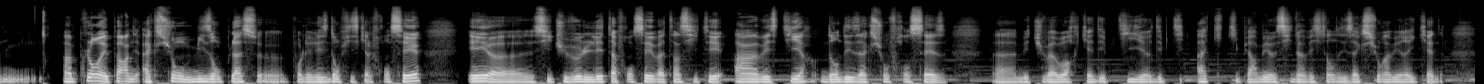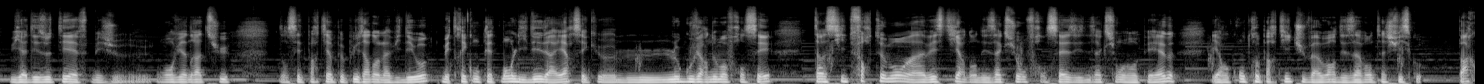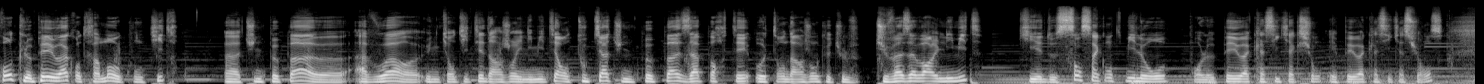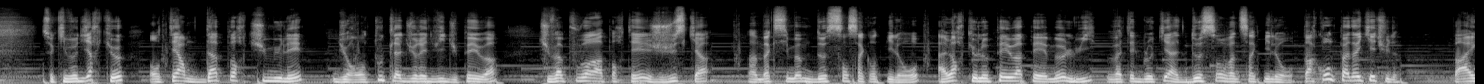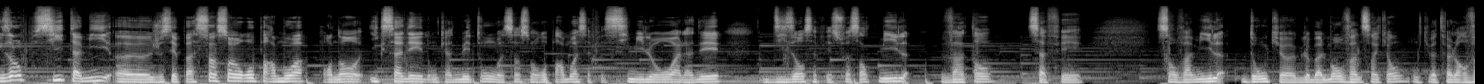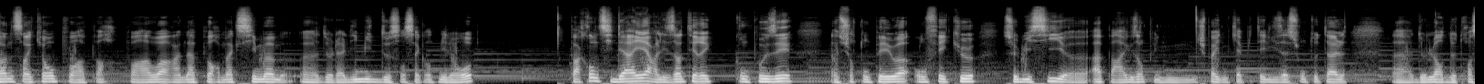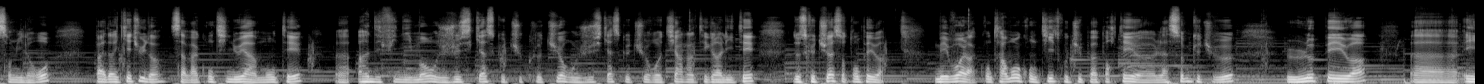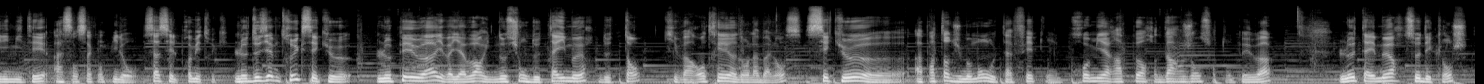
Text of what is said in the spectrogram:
un plan épargne action mis en place euh, pour les résidents fiscaux français et euh, si tu veux, l'État français va t'inciter à investir dans des actions françaises. Euh, mais tu vas voir qu'il y a des petits, des petits hacks qui permettent aussi d'investir dans des actions américaines via des ETF. Mais je, on reviendra dessus dans cette partie un peu plus tard dans la vidéo. Mais très concrètement, l'idée derrière, c'est que le gouvernement français t'incite fortement à investir dans des actions françaises et des actions européennes. Et en contrepartie, tu vas avoir des avantages fiscaux. Par contre, le PEA, contrairement au compte titre, euh, tu ne peux pas euh, avoir une quantité d'argent illimitée. En tout cas, tu ne peux pas apporter autant d'argent que tu le veux. Tu vas avoir une limite qui est de 150 000 euros pour le PEA classique action et PEA classique assurance. Ce qui veut dire que, en termes d'apport cumulé, durant toute la durée de vie du PEA, tu vas pouvoir apporter jusqu'à un maximum de 150 000 euros, alors que le PEA PME, lui, va être bloqué à 225 000 euros. Par contre, pas d'inquiétude, par exemple, si tu as mis, euh, je sais pas, 500 euros par mois pendant X années, donc admettons 500 euros par mois, ça fait 6000 euros à l'année, 10 ans, ça fait 60 000, 20 ans, ça fait 120 000, donc euh, globalement 25 ans. Donc il va te falloir 25 ans pour, pour avoir un apport maximum euh, de la limite de 150 000 euros. Par contre, si derrière les intérêts composés euh, sur ton PEA ont fait que celui-ci euh, a par exemple une, je sais pas, une capitalisation totale euh, de l'ordre de 300 000 euros, pas d'inquiétude, hein, ça va continuer à monter indéfiniment jusqu'à ce que tu clôtures ou jusqu'à ce que tu retires l'intégralité de ce que tu as sur ton PEA. Mais voilà, contrairement au compte titre où tu peux apporter la somme que tu veux, le PEA est limité à 150 000 euros. Ça, c'est le premier truc. Le deuxième truc, c'est que le PEA, il va y avoir une notion de timer, de temps, qui va rentrer dans la balance, c'est que euh, à partir du moment où tu as fait ton premier apport d'argent sur ton PEA, le timer se déclenche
